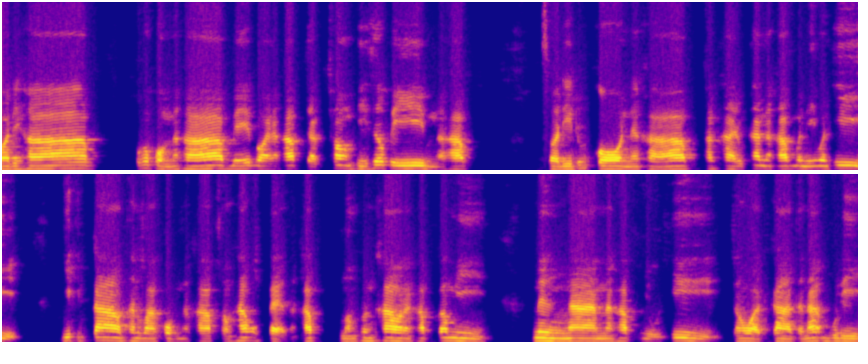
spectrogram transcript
วัสดีครับพวกผมนะครับเบสบอยนะครับ จากช่องผีเสื้อฟิล์มนะครับ สวัสดีทุกคนนะครับ ทักทายทุกท่านนะครับ วันนี้วันที่ 29 ธันวาคมนะครับ 2568 นะครับน้องต้นข้านะครับ ก็มีหนึ่งงานนะครับ อยู่ที่จังหวัดกาญจนบุรี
